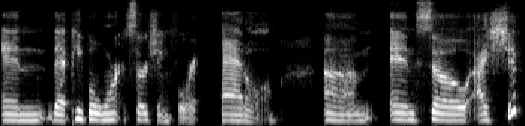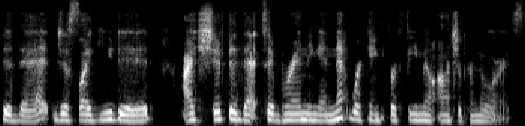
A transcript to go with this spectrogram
and that people weren't searching for it at all. Um, and so I shifted that just like you did. I shifted that to branding and networking for female entrepreneurs.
